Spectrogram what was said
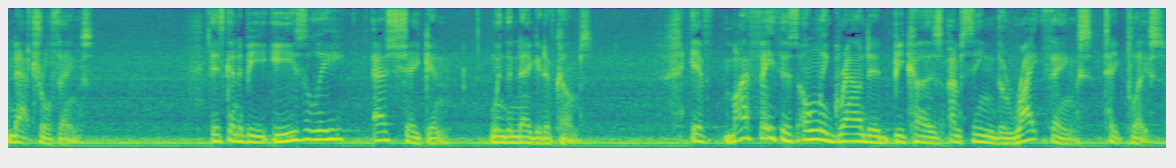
natural things, it's going to be easily as shaken when the negative comes. If my faith is only grounded because I'm seeing the right things take place,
